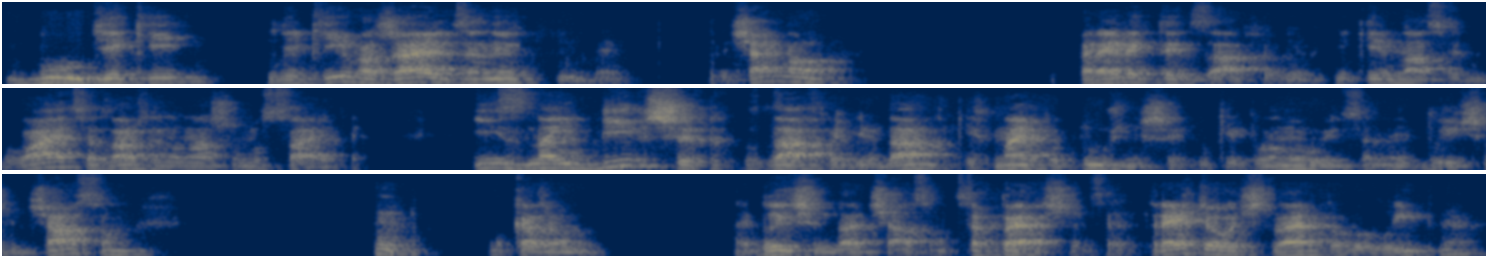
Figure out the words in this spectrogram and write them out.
будь-який, який вважають за необхідним. Звичайно, перелік тих заходів, які в нас відбуваються, завжди на нашому сайті. Із найбільших заходів, да, таких найпотужніших, які плануються найближчим часом, ну, кажемо, найближчим да, часом, це перше, це 3-4 липня.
